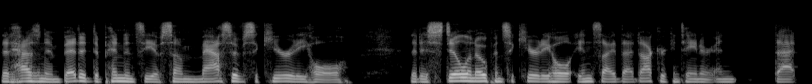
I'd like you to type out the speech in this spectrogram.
that has an embedded dependency of some massive security hole that is still an open security hole inside that Docker container, and that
